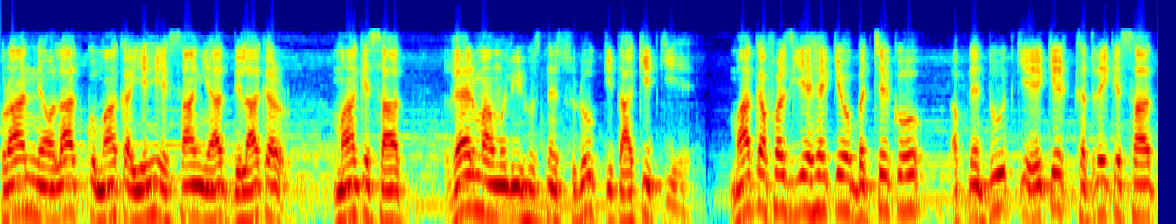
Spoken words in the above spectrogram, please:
قرآن نے اولاد کو ماں کا یہی احسان یاد دلا کر ماں کے ساتھ غیر معمولی حسن سلوک کی تاکید کی ہے۔ ماں کا فرض یہ ہے کہ وہ بچے کو اپنے دودھ کے ایک ایک خطرے کے ساتھ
